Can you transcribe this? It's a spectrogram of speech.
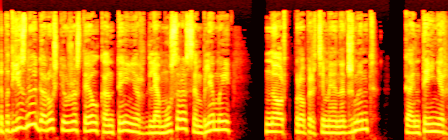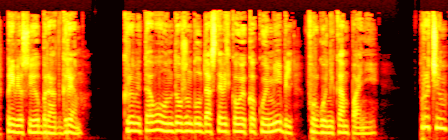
На подъездной дорожке уже стоял контейнер для мусора с эмблемой Nord Property Management. Контейнер привез ее брат Грэм. Кроме того, он должен был доставить кое-какую мебель в фургоне компании. Впрочем,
